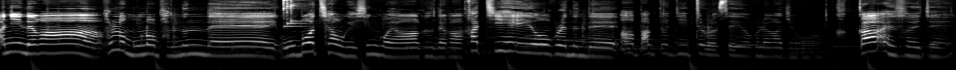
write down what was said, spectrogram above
아니 내가 팔로 목록을 봤는데 오버워치 하고 계신 거야. 그래서 내가 같이 해요. 그랬는데 아 막도님 들어오세요. 그래가지고 갈까 해서 이제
